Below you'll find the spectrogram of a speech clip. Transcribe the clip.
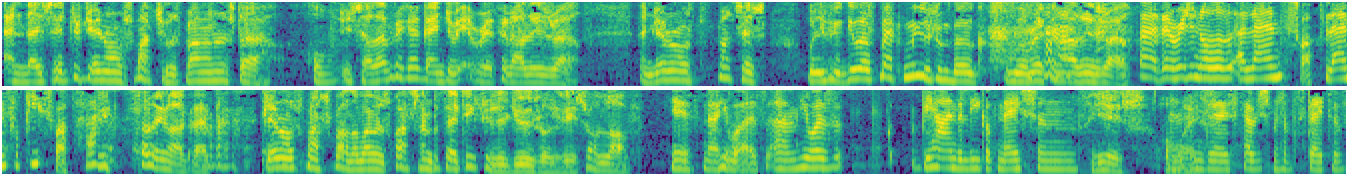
and they said to General Smuts, who was Prime Minister of South Africa, going to recognize Israel? And General Smuts says, well, if you give us back Muizenberg, we'll recognize Israel. Uh, the original uh, land swap, land for peace swap. Huh? Something like that. General Smuts, by the way, was quite sympathetic to the Jews, was he? So love. Yes, no, he was. Um, he was behind the League of Nations Yes, and, and the establishment of the State of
